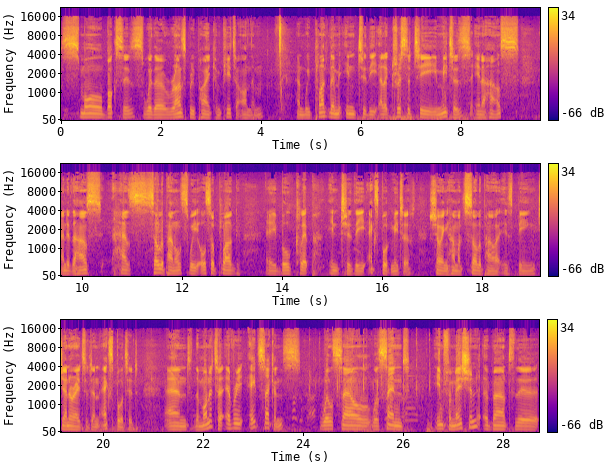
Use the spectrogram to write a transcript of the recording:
small boxes with a Raspberry Pi computer on them. And we plug them into the electricity meters in a house. And if the house has solar panels, we also plug a bull clip into the export meter showing how much solar power is being generated and exported. And the monitor every eight seconds will sell will send information about the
